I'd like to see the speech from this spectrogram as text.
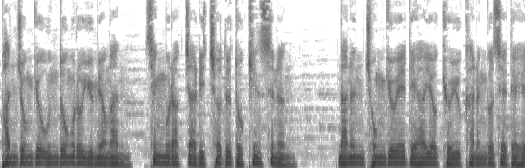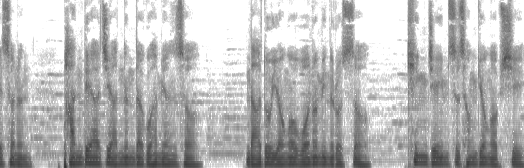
반종교 운동으로 유명한 생물학자 리처드 도킨스는 나는 종교에 대하여 교육하는 것에 대해서는 반대하지 않는다고 하면서 나도 영어 원어민으로서 킹 제임스 성경 없이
